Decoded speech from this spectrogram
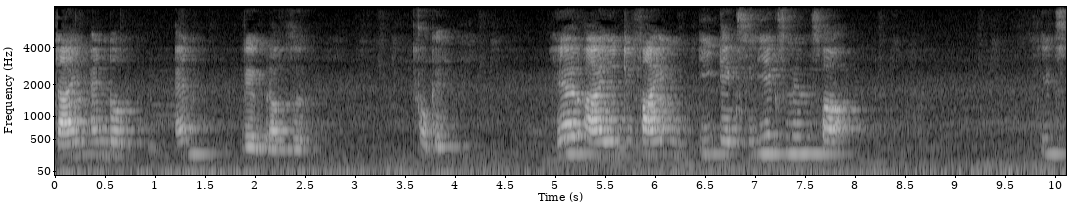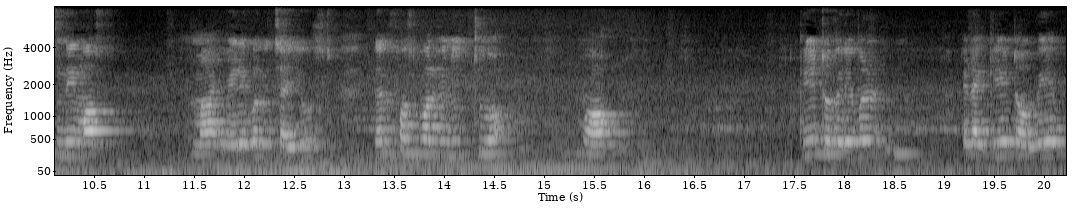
time and the and web browser. Okay here I define ex. ex means uh, its name of my variable which I used. Then first of all we need to uh, create a variable that I create a web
